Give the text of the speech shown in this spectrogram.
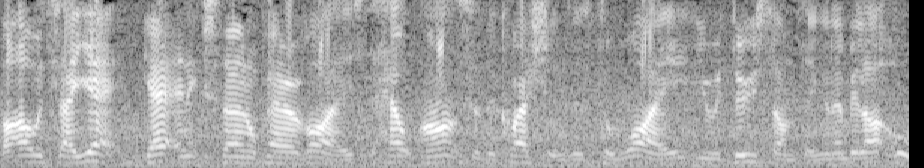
but I would say, yeah, get an external pair of eyes to help answer the questions as to why you would do something, and then be like, oh,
